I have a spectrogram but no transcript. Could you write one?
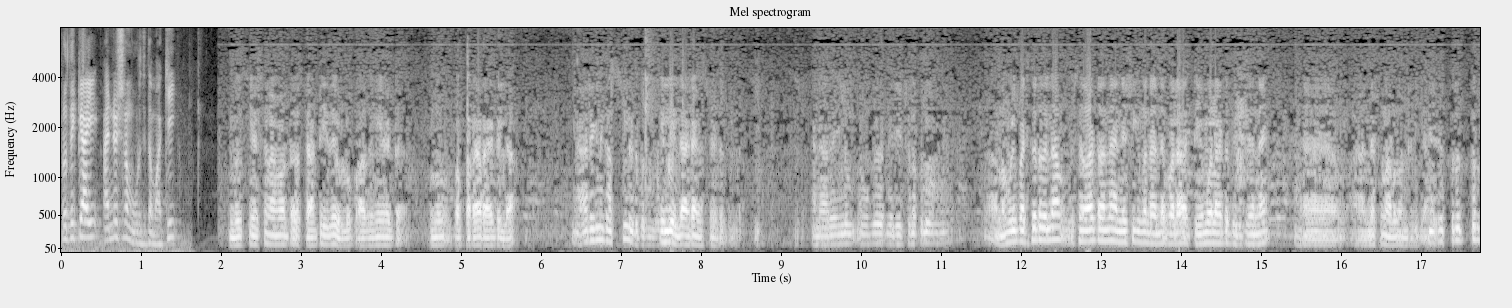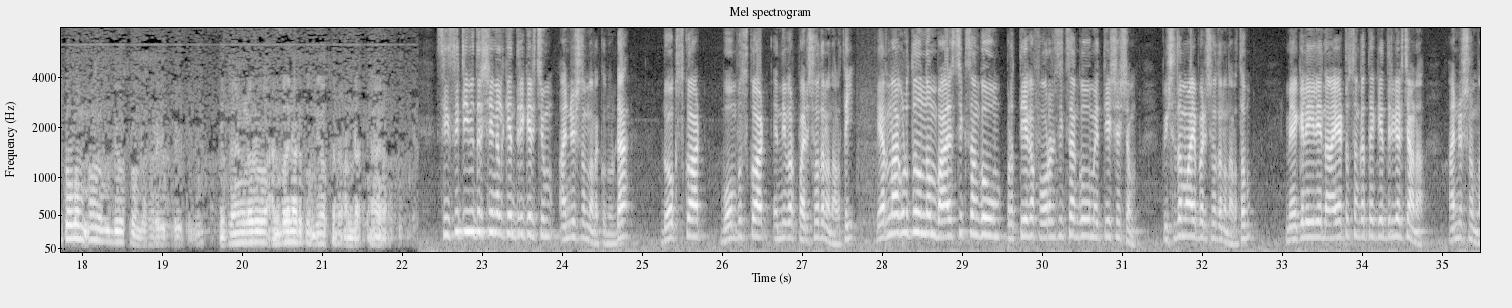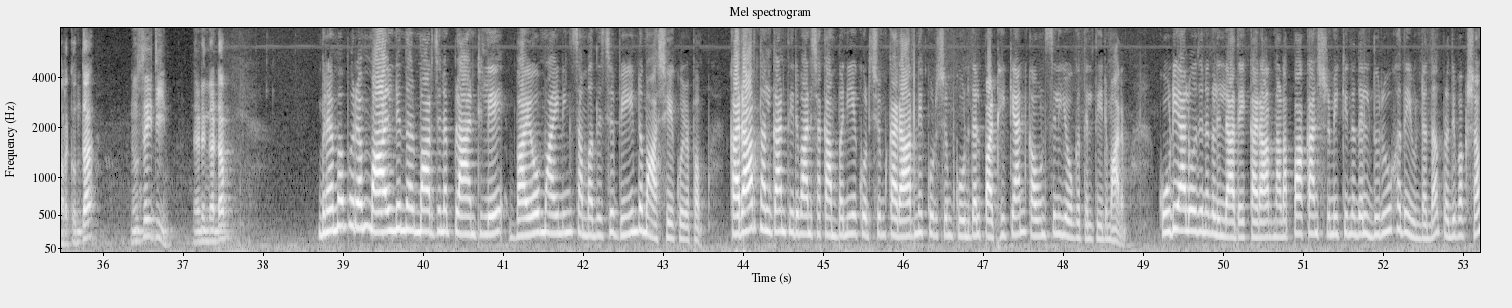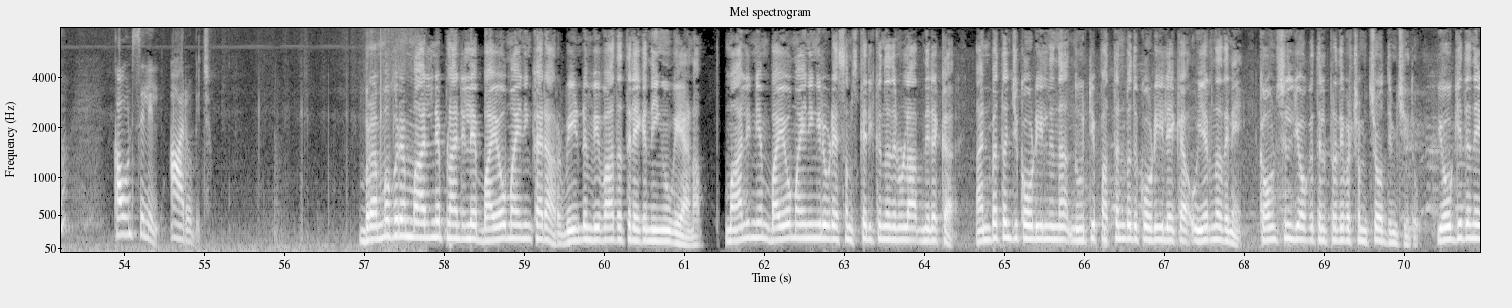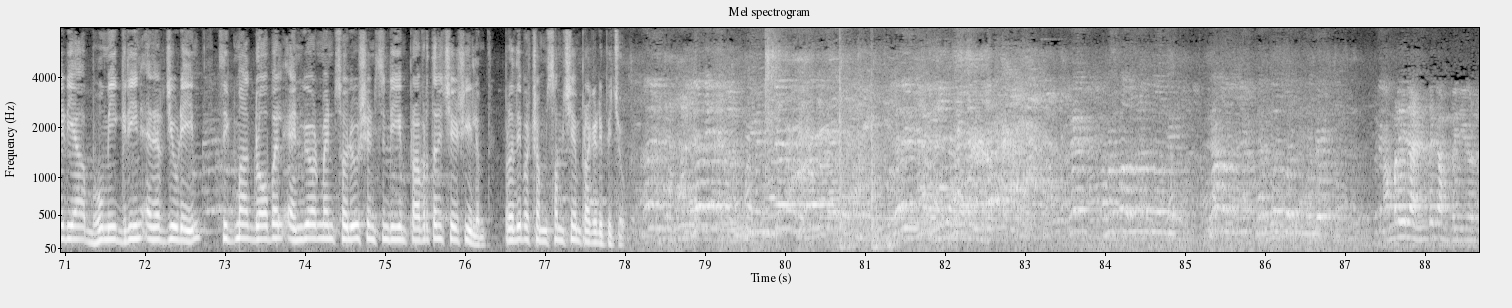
പ്രതിക്കായി അന്വേഷണം ഊർജിതമാക്കി. ഇൻവെസ്റ്റിഗേഷൻ അങ്ങോട്ട് സ്റ്റാർട്ട് ചെയ്തേ ഉള്ളൂ. പ്രാഥമികമായിട്ട് ഒന്നും ഇപ്പൊ പറയാറായിട്ടില്ല. ആരെങ്കിലും കസ്റ്റഡിയിൽ എടുത്തിട്ടുണ്ടോ? ഇല്ല ഇല്ല ആരെയും കസ്റ്റഡി എടുത്തില്ല അങ്ങനെ ആരെങ്കിലും നമുക്ക് നിരീക്ഷണത്തിൽ നമ്മൾ ഈ പരിസരത്തെല്ലാം വിശദമായിട്ട് തന്നെ അന്വേഷിക്കുന്നുണ്ട്. അതിന്റെ പല ടീമുകളായിട്ട് തിരിച്ചു തന്നെ അന്വേഷണം നടന്നുകൊണ്ടിരിക്കുകയാണ്. എത്ര എത്രത്തോളം ഉദ്യോഗസ്ഥരുണ്ട്? ഇപ്പൊ ഞങ്ങളൊരു അൻപതിനടുത്ത് ഉദ്യോഗസ്ഥരുണ്ട്. CCTV C C T V ദൃശ്യങ്ങൾ കേന്ദ്രീകരിച്ചും അന്വേഷണം നടക്കുന്നുണ്ട്. ഡോഗ് സ്ക്വാഡ് ബോംബ് സ്ക്വാഡ് എന്നിവർ പരിശോധന നടത്തി. എറണാകുളത്തു നിന്നും ബാലിസ്റ്റിക് സംഘവും പ്രത്യേക ഫോറൻസിക് സംഘവും എത്തിയ ശേഷം വിശദമായ പരിശോധന നടത്തും. മേഖലയിലെ നായാട്ടു സംഘത്തെ കേന്ദ്രീകരിച്ചാണ് അന്വേഷണം നടക്കുന്നത്. News eighteen Nedumkandam. ബ്രഹ്മപുരം മാലിന്യ നിർമ്മാർജന പ്ലാന്റിലെ ബയോ ബയോമൈനിംഗ് സംബന്ധിച്ച് വീണ്ടും ആശയക്കുഴപ്പം. കരാർ നൽകാൻ തീരുമാനിച്ച കമ്പനിയെക്കുറിച്ചും കരാറിനെക്കുറിച്ചും കൂടുതൽ പഠിക്കാൻ കൌൺസിൽ യോഗത്തിൽ തീരുമാനം. കൂടിയാലോചനകളില്ലാതെ കരാർ നടപ്പാക്കാൻ ശ്രമിക്കുന്നതിൽ ദുരൂഹതയുണ്ടെന്ന് പ്രതിപക്ഷം കൌൺസിലിൽ ആരോപിച്ചു. ബ്രഹ്മപുരം മാലിന്യ പ്ലാന്റിലെ ബയോ മൈനിങ് കരാർ വീണ്ടും വിവാദത്തിലേക്ക് നീങ്ങുകയാണ്. മാലിന്യം ബയോ മൈനിങ്ങിലൂടെ സംസ്കരിക്കുന്നതിനുള്ള നിരക്ക് അൻപത്തഞ്ച് കോടിയിൽ നിന്ന് നൂറ്റി പത്തൊൻപത് കോടിയിലേക്ക് ഉയർന്നതിനെ കൗൺസിൽ യോഗത്തിൽ പ്രതിപക്ഷം ചോദ്യം ചെയ്തു. യോഗ്യത നേടിയ ഭൂമി ഗ്രീൻ എനർജിയുടെയും സിഗ്മ ഗ്ലോബൽ എൻവയോൺമെന്റ് സൊല്യൂഷൻസിന്റെയും പ്രവർത്തനശേഷിയിലും പ്രതിപക്ഷം സംശയം പ്രകടിപ്പിച്ചു നമ്മൾ ഈ രണ്ട് കമ്പനികൾ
